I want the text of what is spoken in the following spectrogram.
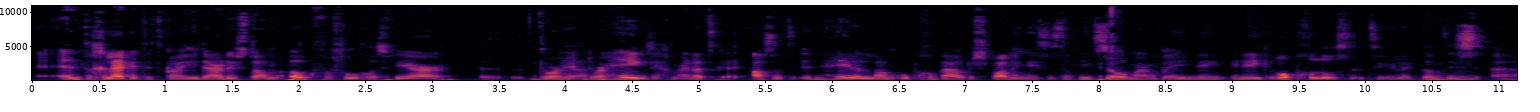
en tegelijkertijd kan je daar dus dan ook vervolgens weer door, doorheen, zeg maar. Dat, als het een hele lang opgebouwde spanning is, is dat niet zomaar op een, in één keer opgelost natuurlijk. Dat mm -hmm. is... Uh,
